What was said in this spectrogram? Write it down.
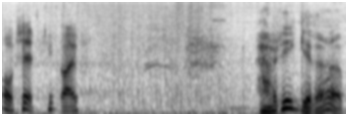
Oh shit, he's alive. How did he get up?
